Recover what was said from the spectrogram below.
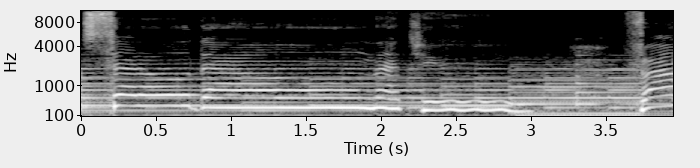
Settled down, that you found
